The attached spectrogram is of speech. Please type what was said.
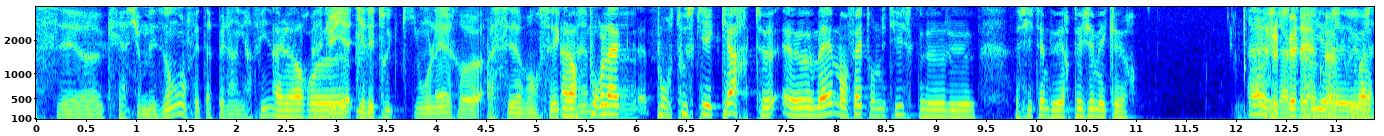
c'est euh, création maison, vous faites appel à un graphisme Alors, Parce qu'il y, a- euh, y a des trucs qui ont l'air euh, assez avancés. quand Alors même, pour, la, pour tout ce qui est cartes eux-mêmes, en fait, on utilise le système de RPG Maker, Ah, oui, je d'accord. connais qui, ça. euh, oui, voilà,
